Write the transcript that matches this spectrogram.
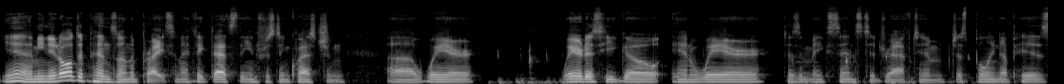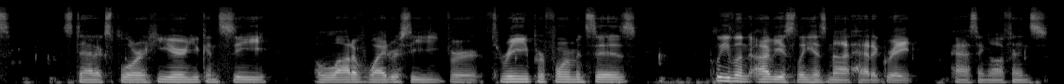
Yeah, I mean, it all depends on the price, and I think that's the interesting question. Uh, where where does he go, and where does it make sense to draft him? Just pulling up his Stat Explorer here, you can see a lot of wide receiver three performances. Cleveland obviously has not had a great passing offense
